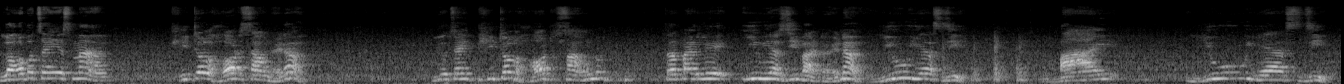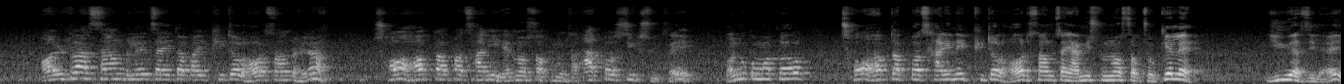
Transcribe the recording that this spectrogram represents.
ल अब चाहिँ यसमा फिटल हट साउन्ड होइन? यो चाहिँ फिटल हट साउन्ड तपाईँले युएसजीबाट होइन? युएसजी बाई युएसजी अल्ट्रासाउन्डले चाहिँ तपाईँ फिटल हट साउन्ड होइन? छ हप्ता पछाडि हेर्न सक्नुहुन्छ। आफ्टर सिक्स विक्स है? भन्नुको मतलब छ हप्ता पछाडि नै फिटल हट साउन्ड चाहिँ हामी सुन्न सक्छौँ। केले? युएसजीले है?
